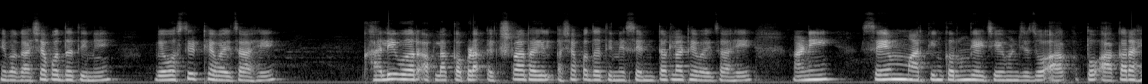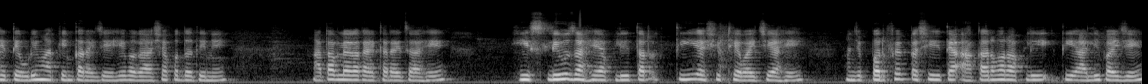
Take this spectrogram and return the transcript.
हे बघा अशा पद्धतीने व्यवस्थित ठेवायचं आहे. खालीवर आपला कपडा एक्स्ट्रा राहील अशा पद्धतीने सेंटरला ठेवायचा आहे. आणि सेम मार्किंग करून घ्यायची आहे म्हणजे जो आ तो आकार आहे तेवढी मार्किंग करायची आहे. हे बघा अशा पद्धतीने. आता आपल्याला काय करायचं आहे? ही स्लीव्ज आहे आपली तर ती अशी ठेवायची आहे. म्हणजे परफेक्ट अशी त्या आकारवर आपली ती आली पाहिजे.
